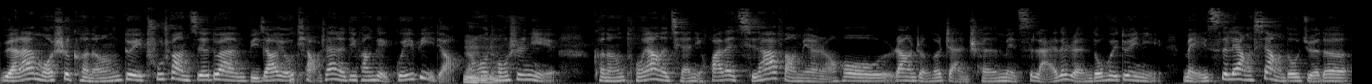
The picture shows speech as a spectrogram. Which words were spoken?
原来模式可能对初创阶段比较有挑战的地方给规避掉，然后同时你可能同样的钱你花在其他方面，然后让整个展陈每次来的人都会对你每一次亮相都觉得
